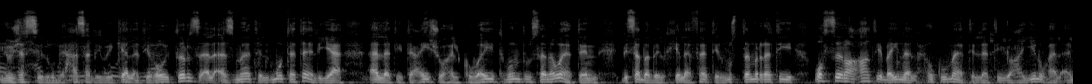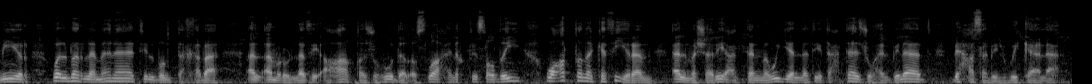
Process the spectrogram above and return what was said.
يجسد بحسب وكالة رويترز الأزمات المتتالية التي تعيشها الكويت منذ سنوات بسبب الخلافات المستمرة والصراعات بين الحكومات التي يعينها الأمير والبرلمانات المنتخبة. الأمر الذي أعاق جهود الإصلاح الاقتصادي وعطل كثيرا المشاريع التنموية التي تحتاجها البلاد بحسب الوكالة.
